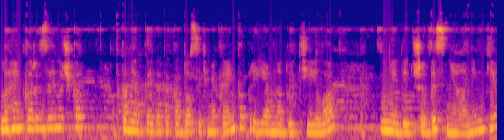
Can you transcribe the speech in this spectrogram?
легенька резиночка. Тканинка йде така досить м'якенька, приємна до тіла. Вони йдуть вже весняненькі.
